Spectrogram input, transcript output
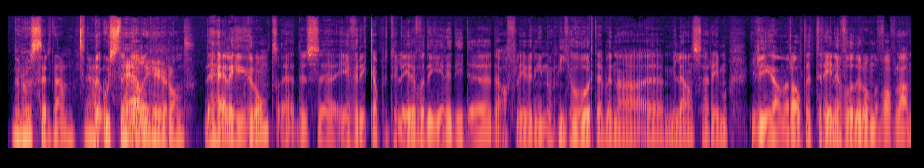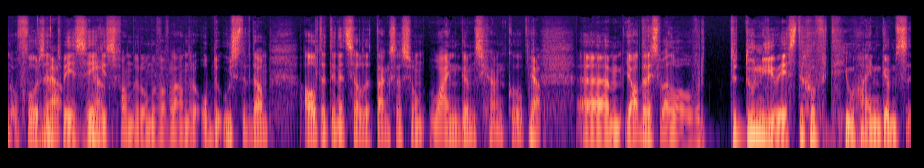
De Oesterdam. Ja, De Oesterdam. Heilige grond. de heilige grond. Hè? Dus eh, even recapituleren voor degenen die de, de aflevering nog niet gehoord hebben na eh Milaan Sanremo. Jullie gaan er altijd trainen voor de Ronde van Vlaanderen, of voor zijn Ja, twee zeges van de Ronde van Vlaanderen op de Oesterdam. Altijd in hetzelfde tankstation winegums gaan kopen. Ja. Ehm, ja, er is wel wat over te doen geweest over die winegums.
